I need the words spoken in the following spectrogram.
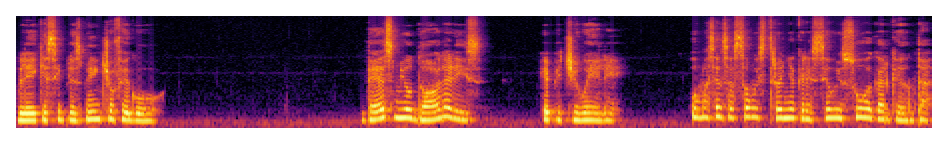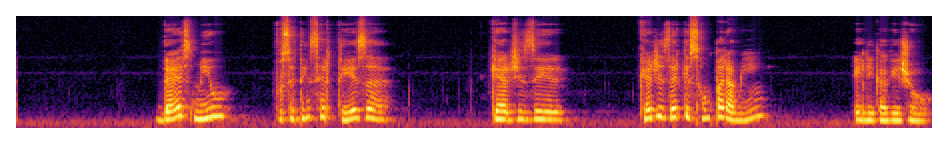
Blake simplesmente ofegou. Dez mil dólares? repetiu ele. Uma sensação estranha cresceu em sua garganta. Dez mil? Você tem certeza? Quer dizer. Quer dizer que são para mim? Ele gaguejou.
